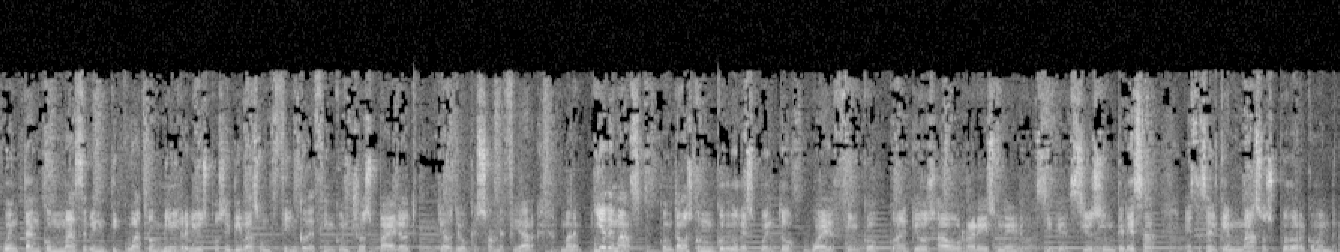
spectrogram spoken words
Cuentan con más de 24.000 reviews positivas, un 5 de 5 en Trustpilot, ya os digo que son de fiar, ¿vale? Y además, contamos con un código de descuento WIRE5 con el que os ahorraréis dinero, así que si os interesa, este es el que más os puedo recomendar.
